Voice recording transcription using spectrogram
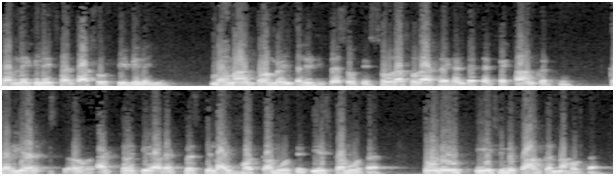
करने के लिए सरकार सोचती भी नहीं है। मैं मानता हूँ मेंटली डिप्रेस होते हैं। सोलह सोलह अठारह घंटे सेट पे काम करते हैं। करियर एक्टर के और एक्ट्रेस के लाइफ बहुत कम होते हैं। एज कम होता है। तो उन्हें उस एज में काम करना होता है।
